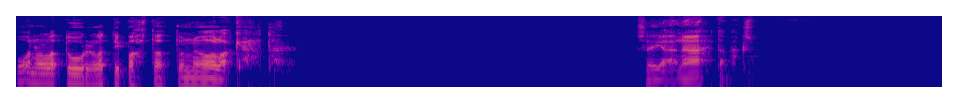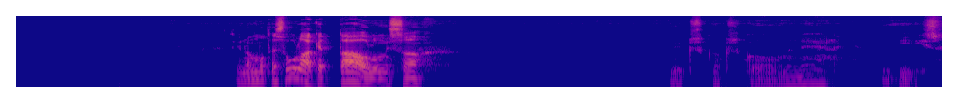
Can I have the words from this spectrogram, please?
huonolla tuurilla tipahtaa tonne alakertaan. Se jää nähtäväksi. Siinä on muuten sulaketaulu, missä on 1, 2, 3, 4, 5.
